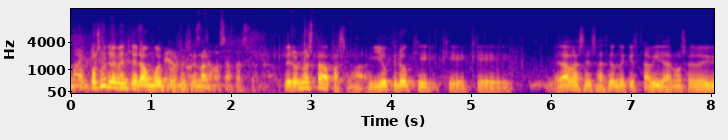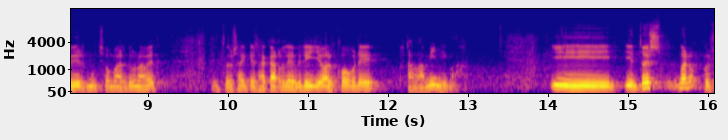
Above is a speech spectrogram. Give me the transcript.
Bueno, posiblemente era un buen pero profesional. No estabas apasionado. Pero no estaba apasionado. Yo creo que me da la sensación de que esta vida no se debe vivir mucho más de una vez. Entonces hay que sacarle brillo al cobre a la mínima. Y, entonces, bueno, pues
